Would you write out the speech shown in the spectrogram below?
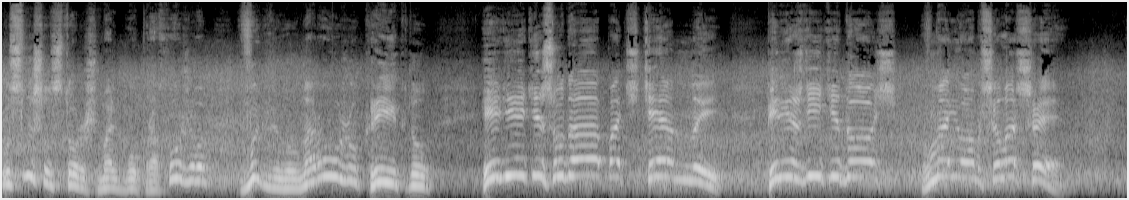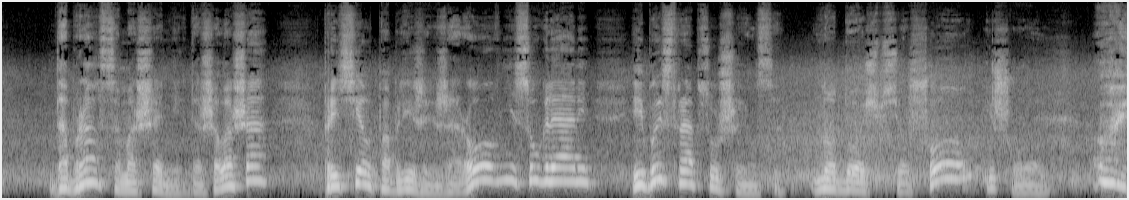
Услышал сторож мольбу прохожего, выглянул наружу, крикнул – «Идите сюда, почтенный! Переждите дождь в моем шалаше!» Добрался мошенник до шалаша, присел поближе к жаровне с углями и быстро обсушился. Но дождь все шел и шел. «Ой,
